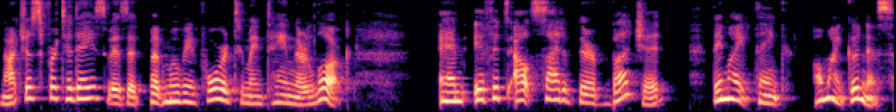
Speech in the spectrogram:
not just for today's visit, but moving forward to maintain their look. And if it's outside of their budget, they might think, oh my goodness,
